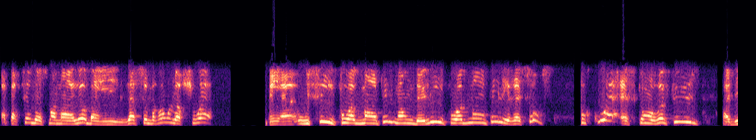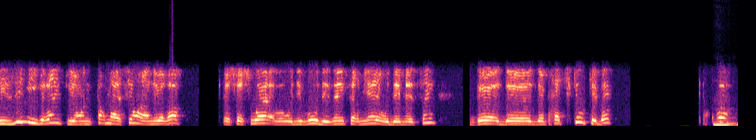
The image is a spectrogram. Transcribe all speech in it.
À partir de ce moment-là, ben, ils assumeront leur choix. Mais euh, aussi, il faut augmenter le nombre de lits, il faut augmenter les ressources. Pourquoi est-ce qu'on refuse à des immigrants qui ont une formation en Europe, que ce soit au niveau des infirmières ou des médecins, de, de, de pratiquer au Québec. Pourquoi? Mm.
